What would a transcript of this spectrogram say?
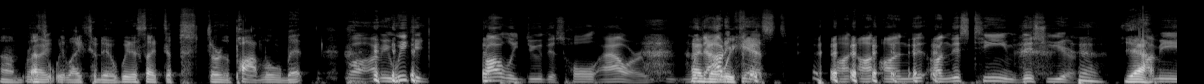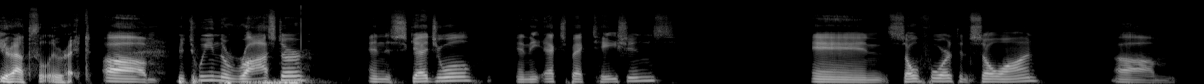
Um, that's Right. what we like to do. We just like to stir the pot a little bit. Well, I mean, we could probably do this whole hour without a guest on on on, on this team this year. Yeah, I mean- you're absolutely right. Um, between the roster and the schedule and the expectations and so forth and so on, um,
